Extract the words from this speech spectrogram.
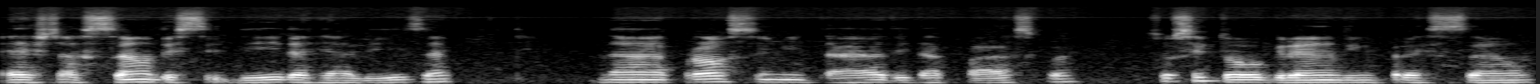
Esta ação decidida realiza na proximidade da Páscoa suscitou grande impressão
